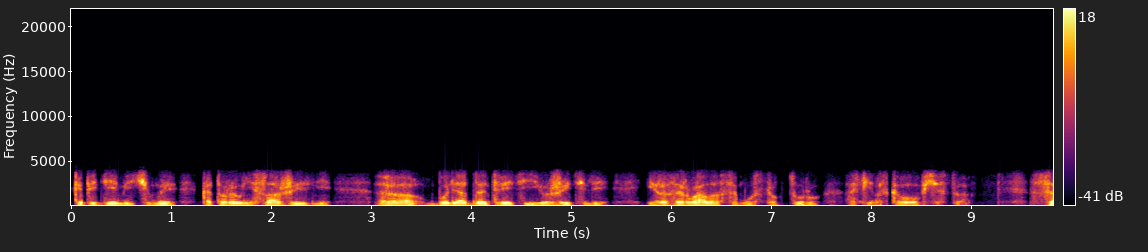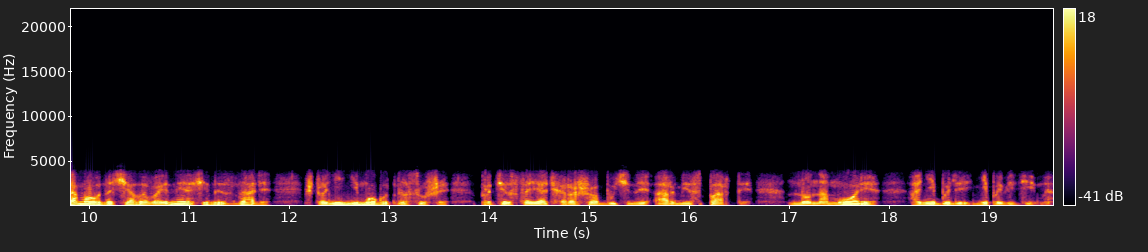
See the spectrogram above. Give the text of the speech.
к эпидемии чумы, которая унесла жизни э, более одной трети ее жителей и разорвала саму структуру афинского общества. С самого начала войны Афины знали, что они не могут на суше противостоять хорошо обученной армии Спарты, но на море они были непобедимы.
